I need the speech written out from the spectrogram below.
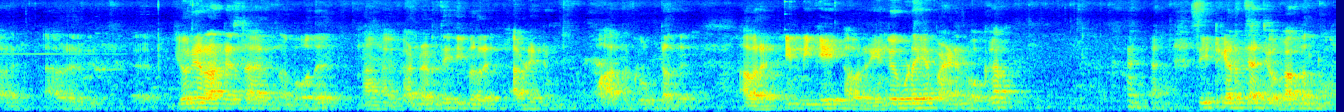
அவர் அவர் ஜூனியர் ஆர்டிஸ்டாக இருந்தபோது நாங்கள் கண்டெடுத்து இவர் அப்படின்னு பார்த்து கூப்பிட்டது. அவர் இன்னைக்கு அவர் எங்கள் கூடயே பயணம் உட்கார். சீட்டு கிடைச்சாச்சு உட்காந்துருக்கோம்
